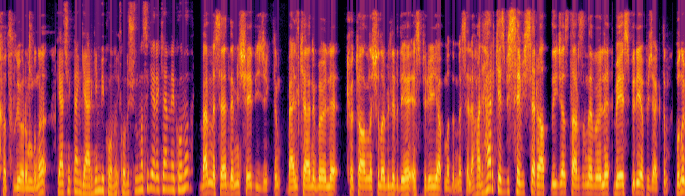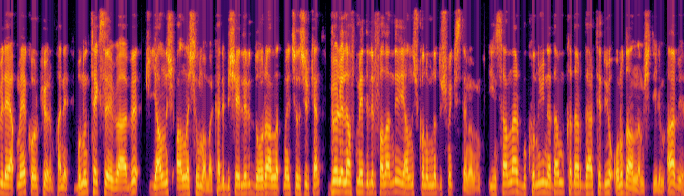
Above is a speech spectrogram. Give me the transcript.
katılıyorum buna. Gerçekten gergin bir konu. Konuşulması gereken ve konu Ben mesela demin şey diyecektim. Belki hani böyle kötü anlaşılabilir diye espriyi yapmadım mesela. Hani herkes bir sevişse rahatlayacağız tarzında böyle bir espri yapacaktım. Bunu bile yapmaya korkuyorum. Hani bunun tek sebebi abi yanlış anlaşılmamak. Hani bir şeyleri doğru anlatmaya çalışırken böyle laf mı edilir falan diye yanlış konumuna düşmek istememem. İnsanlar bu konuyu neden bu kadar dert ediyor onu da anlamış değilim. Abi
